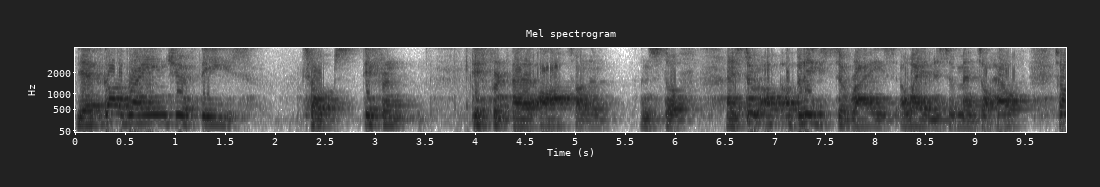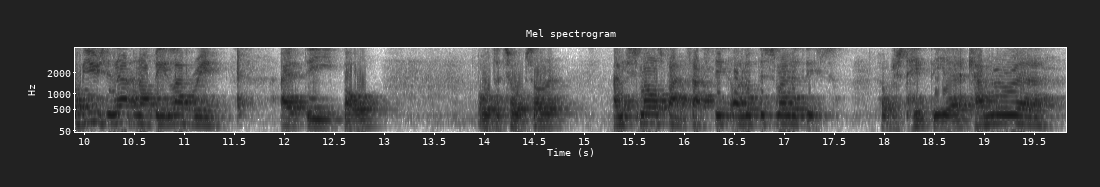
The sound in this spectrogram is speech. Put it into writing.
Yeah, they've got a range of these tubs, different different uh, art on them and stuff. And it's I, I believe it's to raise awareness of mental health. So I'll be using that and I'll be lathering out the bowl, or the tub, sorry. And it smells fantastic. I love the smell of this. I've just hit the uh, camera uh,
